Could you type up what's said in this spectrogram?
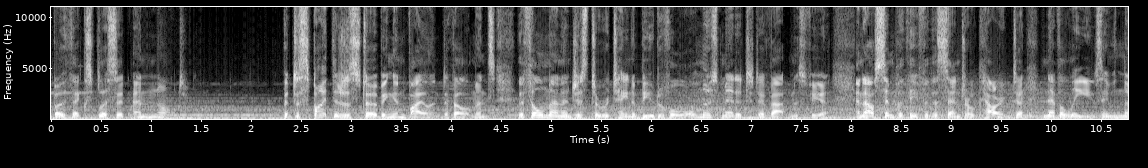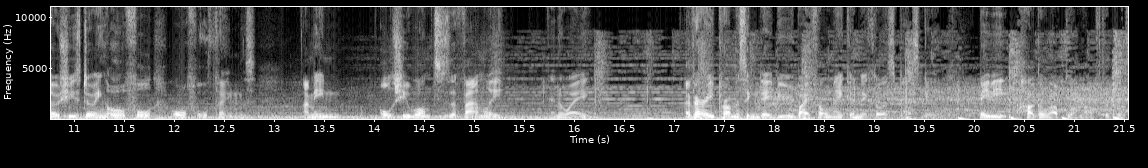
both explicit and not. But despite the disturbing and violent developments, the film manages to retain a beautiful, almost meditative atmosphere, and our sympathy for the central character never leaves, even though she's doing awful, awful things. I mean, all she wants is a family, in a way. A very promising debut by filmmaker Nicolas Pesce. Maybe hug a loved one after this.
